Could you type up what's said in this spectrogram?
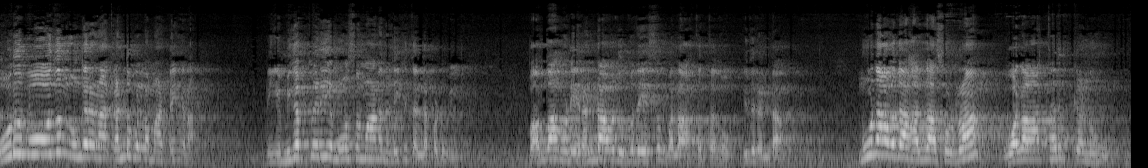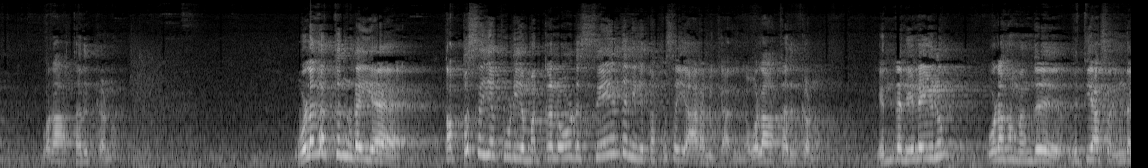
ஒருபோதும் உங்களை நான் கண்டுகொள்ள மாட்டேங்கிறான். நீங்க மிகப்பெரிய மோசமான நிலைக்கு தள்ளப்படுவீங்க. இப்ப அல்லாஹுடைய இரண்டாவது உபதேசம் வலா தத்தகம் இது ரெண்டாவது. மூணாவதாக அல்லாஹ் சொல்றான் ஒலா தற்கனு ஒலா தற்கனு உலகத்தினுடைய தப்பு செய்யக்கூடிய மக்களோடு சேர்ந்து நீங்க தப்பு செய்ய ஆரம்பிக்காதீங்க. ஒலா தற்கணும் எந்த நிலையிலும் உலகம் வந்து வித்தியாசம். இந்த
